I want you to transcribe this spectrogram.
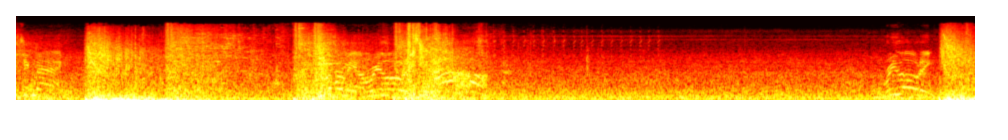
Changing mag! Cover me, I'm reloading! Ah! Reloading!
